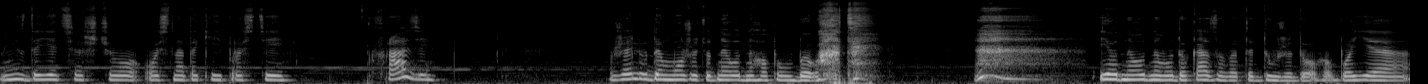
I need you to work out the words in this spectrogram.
Мені здається, що ось на такій простій фразі вже люди можуть одне одного повбивати. І одне одному доказувати дуже довго, бо є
